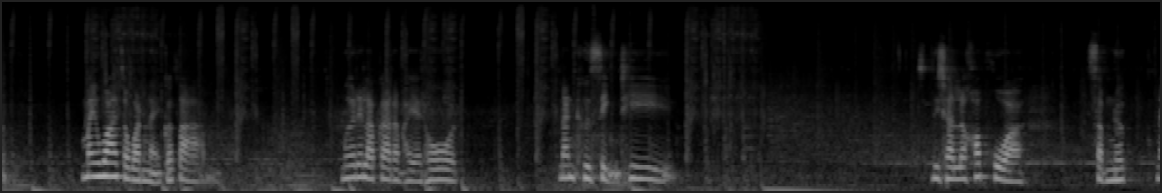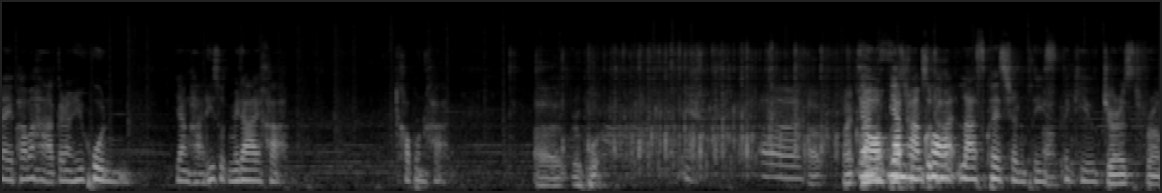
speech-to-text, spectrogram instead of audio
ษ ไม่ว่าจะวันไหนก็ตาม เมื่อได้รับการอภัยโทษ นั่นคือสิ่งที่ ดิฉันและครอบครัวสำนึกในพระมหากรุณาธิคุณอย่างหาที่สุดไม่ได้ค่ะ ขอบคุณค่ะ Uh, report, เอ่อ uh, fi- ขอ final คำถามสุดท้าย last question please Uh, thank you journalist from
